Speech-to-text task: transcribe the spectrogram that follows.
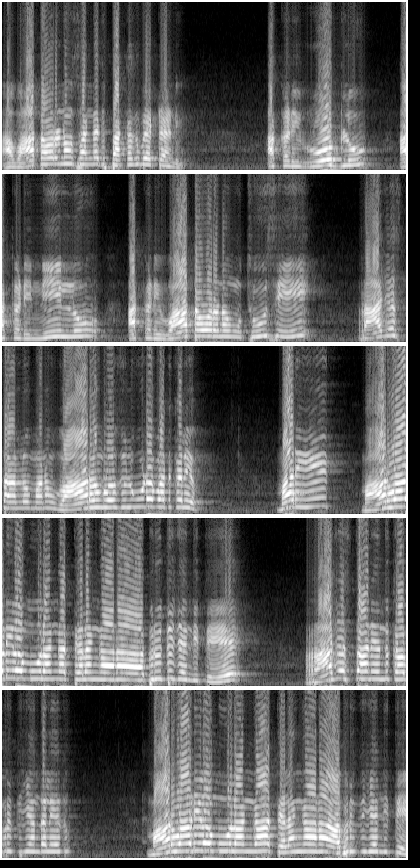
ఆ వాతావరణం సంగతి పక్కకు పెట్టండి. అక్కడి రోడ్లు అక్కడి నీళ్ళు అక్కడి వాతావరణం చూసి రాజస్థాన్లో మనం వారం రోజులు కూడా బతకలేం. మరి మార్వాడీల మూలంగా తెలంగాణ అభివృద్ధి చెందితే రాజస్థాన్ ఎందుకు అభివృద్ధి చెందలేదు? మార్వాడీల మూలంగా తెలంగాణ అభివృద్ధి చెందితే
